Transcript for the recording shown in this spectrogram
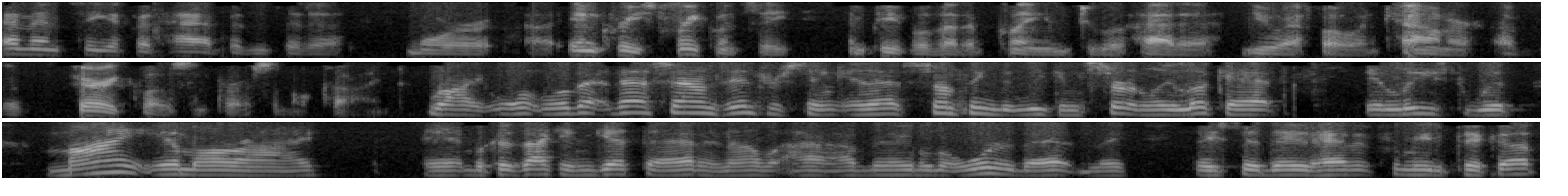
And then see if it happens at a more uh, increased frequency in people that have claimed to have had a UFO encounter of the very close and personal kind. Right. Well, well, that that sounds interesting, and that's something that we can certainly look at, at least with my MRI, and because I can get that, and I, I I've been able to order that, and they they said they'd have it for me to pick up,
